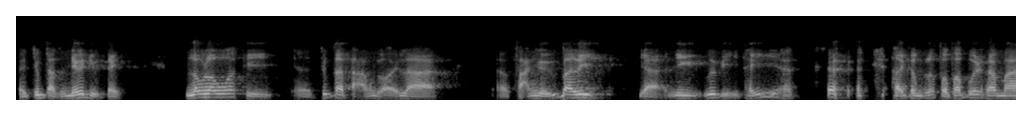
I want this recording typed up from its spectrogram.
ờ, chúng ta cũng nhớ điều này. Lâu lâu thì uh, chúng ta tạm gọi là uh, phản ngữ Bali. Và như quý vị thấy ở trong lớp Phật pháp với Rama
